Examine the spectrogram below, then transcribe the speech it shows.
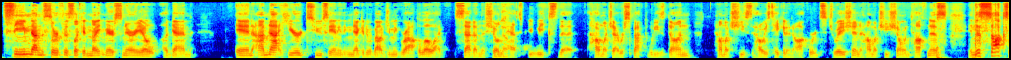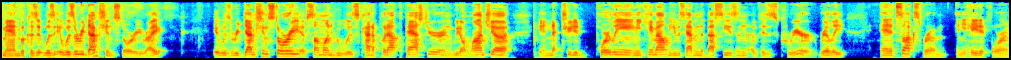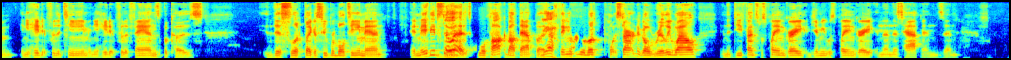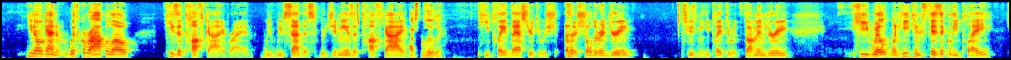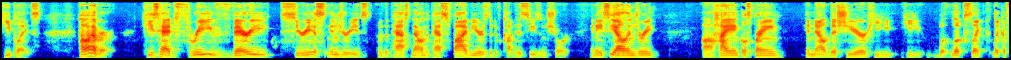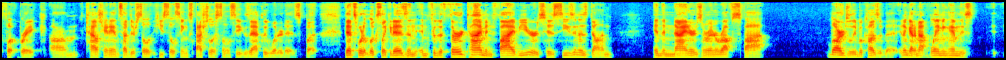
Seemed on the surface like a nightmare scenario again. And I'm not here to say anything negative about Jimmy Garoppolo. I've said on the show no. the past few weeks that how much I respect what he's done how much he's how he's taken an awkward situation, how much he's shown toughness. And this sucks, man, because it was it was a redemption story, right? It was a redemption story of someone who was kind of put out the pasture and we don't want you and treated poorly. And he came out and he was having the best season of his career, really. And it sucks for him, and you hate it for him, and you hate it for the team, and you hate it for the fans because this looked like a Super Bowl team, man and maybe it still is. We'll talk about that, but yeah. things were look starting to go really well, and the defense was playing great, and Jimmy was playing great, and then this happens, and you know, again with Garoppolo, he's a tough guy, Brian. We we've said this. Jimmy is a tough guy. Absolutely. He played last year through a, sh- a shoulder injury. Excuse me. He played through a thumb injury. He will when he can physically play, he plays. However, He's had three very serious injuries over the past now in the past five years that have cut his season short. An ACL injury, a high ankle sprain, and now this year he he what looks like like a foot break. Um, Kyle Shanahan said they're still he's still seeing specialists and we'll see exactly what it is, but that's what it looks like it is. And and for the third time in five years, his season is done, and the Niners are in a rough spot, largely because of it. And again, I'm not blaming him.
